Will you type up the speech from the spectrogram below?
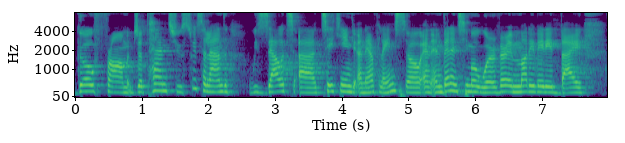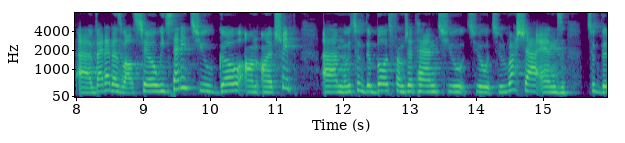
go from Japan to Switzerland without uh, taking an airplane. So, and, and Ben and Timo were very motivated by uh, by that as well. So we decided to go on, on a trip. Um, we took the boat from Japan to, to, to Russia and took the,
